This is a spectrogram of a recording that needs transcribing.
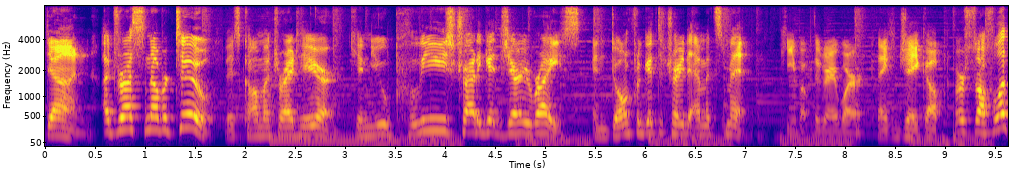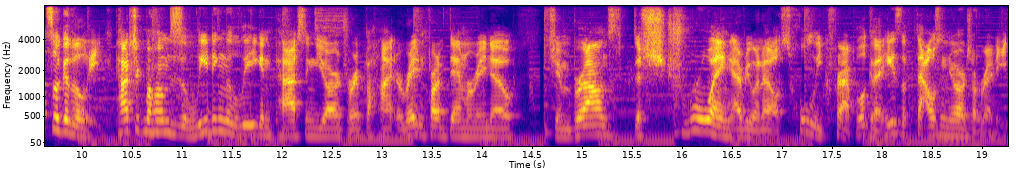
done. Address number two, this comment right here. Can you please try to get Jerry Rice? And don't forget to trade Emmitt Smith. Keep up the great work. Thank you, Jacob. First off, let's look at the league. Patrick Mahomes is leading the league in passing yards right behind, or right in front of Dan Marino. Jim Brown's destroying everyone else. Holy crap, look at that. He has a thousand yards already.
